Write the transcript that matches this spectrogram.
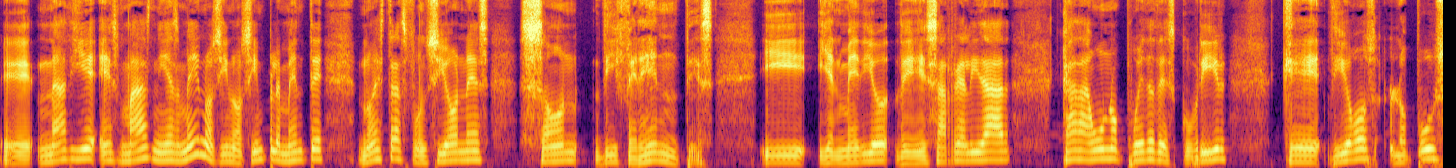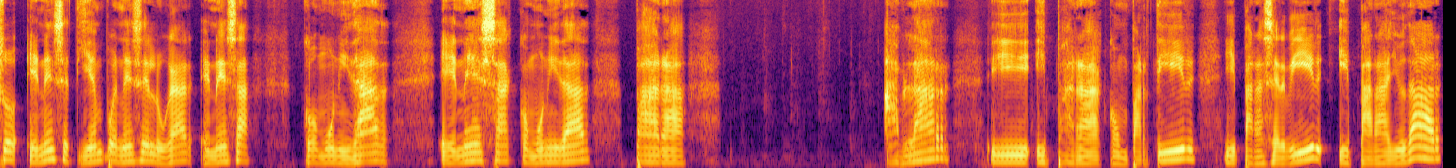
eh, nadie es más ni es menos, sino simplemente nuestras funciones son diferentes. Y, y en medio de esa realidad, cada uno puede descubrir que Dios lo puso en ese tiempo, en ese lugar, en esa comunidad, en esa comunidad para hablar y, para compartir y para servir y para ayudar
